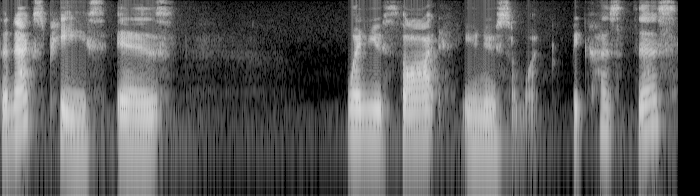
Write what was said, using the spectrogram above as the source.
the next piece is when you thought you knew someone, because this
